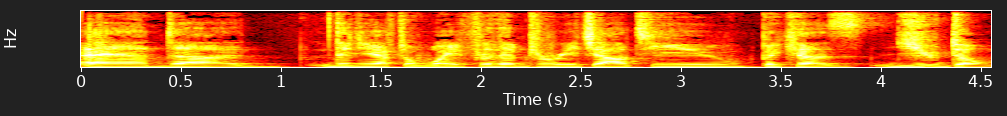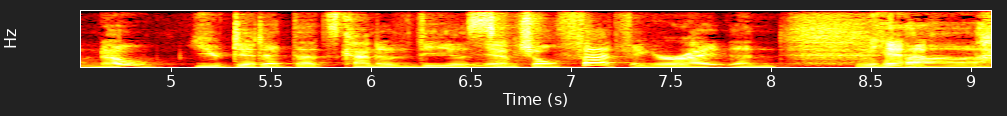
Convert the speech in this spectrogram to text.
and uh, then you have to wait for them to reach out to you because you don't know you did it. That's kind of the essential fat finger, right? And Yeah. uh,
